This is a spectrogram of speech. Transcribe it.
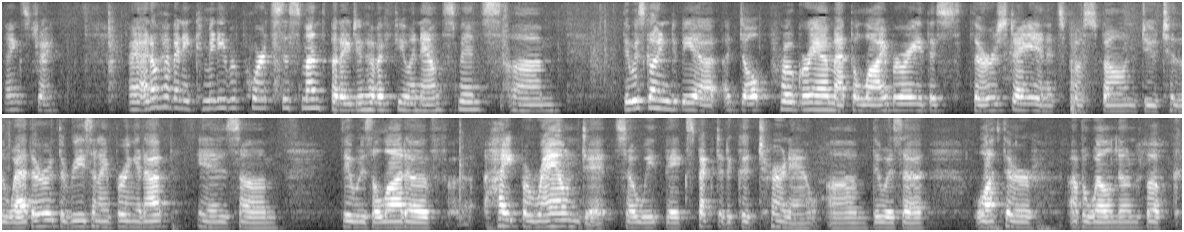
Thanks, Jay. I don't have any committee reports this month, but I do have a few announcements. Um, There was going to be a adult program at the library this Thursday, and it's postponed due to the weather. The reason I bring it up is um, there was a lot of uh, hype around it, so we, they expected a good turnout. Um, There was a author of a well-known book,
